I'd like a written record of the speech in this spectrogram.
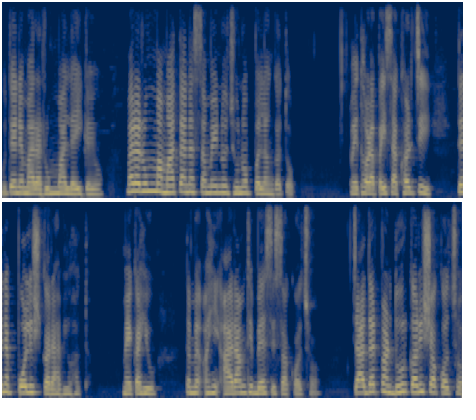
હું તેને મારા રૂમમાં લઈ ગયો. મારા રૂમમાં માતાના સમયનો જૂનો પલંગ હતો. મેં થોડા પૈસા ખર્ચી તેને પોલિશ કરાવ્યો હતો. મેં કહ્યું, તમે અહીં આરામથી બેસી શકો છો. ચાદર પણ દૂર કરી શકો છો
